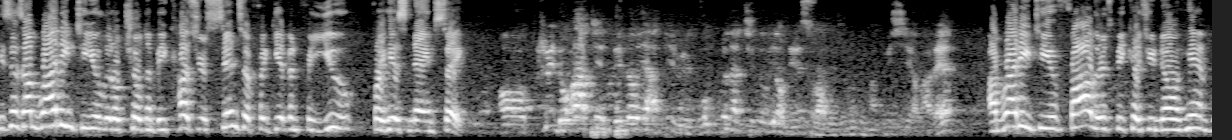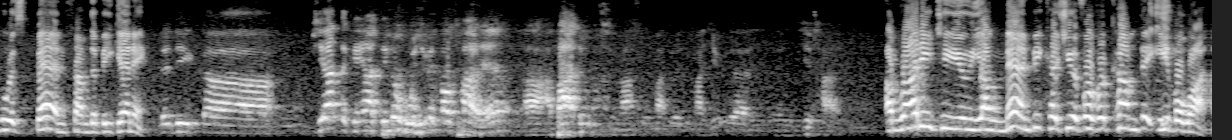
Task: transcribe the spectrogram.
He says, I'm writing to you, little children, because your sins are forgiven for you for his name's sake. I'm writing to you, fathers, because you know him who has been from the beginning. I'm writing to you, young men, because you have overcome the evil one.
